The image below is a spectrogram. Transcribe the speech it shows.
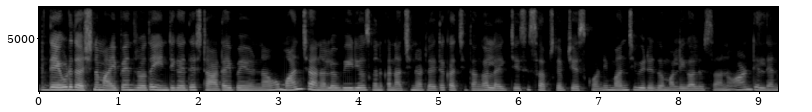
దేవుడి దర్శనం అయిపోయిన తర్వాత ఇంటికైతే స్టార్ట్ అయిపోయి ఉన్నాము. మన ఛానల్‌లో వీడియోస్ కనుక నచ్చినట్లయితే ఖచ్చితంగా లైక్ చేసి సబ్స్క్రైబ్ చేసుకోండి. మంచి వీడియోతో మళ్ళీ కలుస్తాను. అంటిల్ దెన్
